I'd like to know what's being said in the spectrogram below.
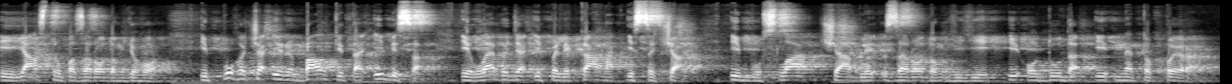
і яструба за родом його, і пугача, і рибалки та ібіса, і лебедя, і пелікана, і сича, і бусла, чаблі за родом її, і одуда, і нетопира.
